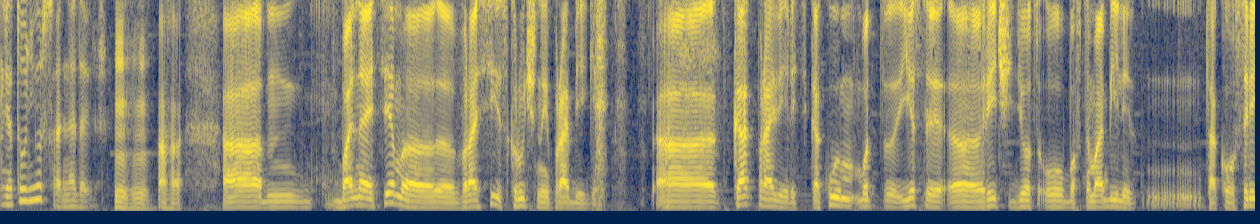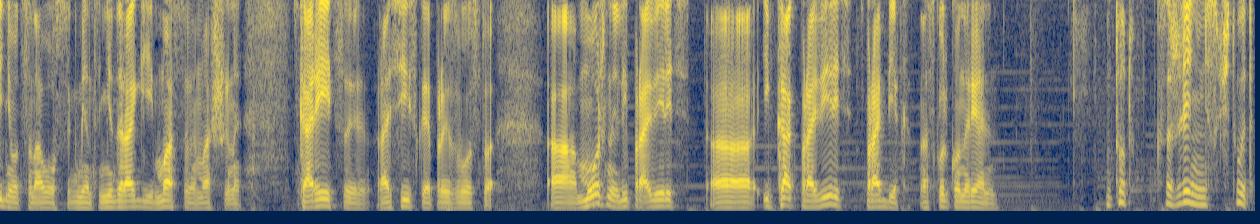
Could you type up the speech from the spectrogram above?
Это универсальная доверие. Ага. А, больная тема э, в России скрученные пробеги. А, как проверить? Какую, вот э, если э, речь идет об автомобиле такого среднего ценового сегмента, недорогие массовые машины, корейцы, российское производство, можно ли проверить а, и как проверить пробег, насколько он реален? Ну, тут, к сожалению, не существует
